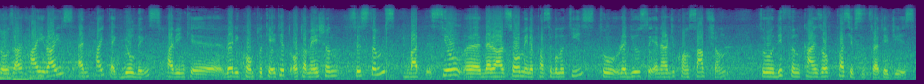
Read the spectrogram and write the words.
Those are high-rise and high-tech buildings having uh, very complicated automation systems, but still uh, there are so many possibilities to reduce the energy consumption through different kinds of passive strategies.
